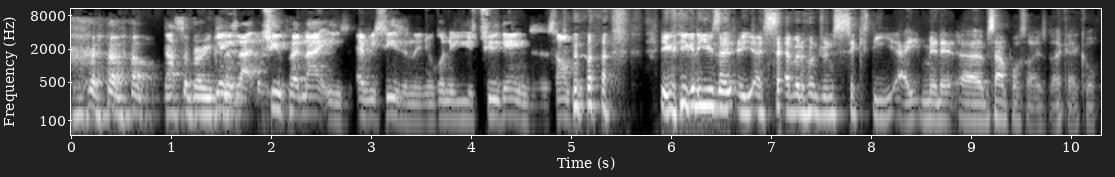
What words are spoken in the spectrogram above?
That's a very It's like two per nineties every season, and you're going to use two games as a sample. you're, you're going to use a, a 768 minute uh, sample size. Okay, cool.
